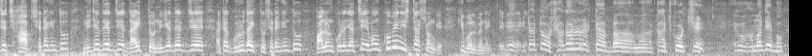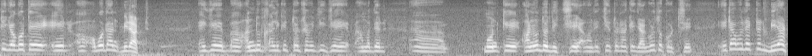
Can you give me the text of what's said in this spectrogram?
যে ছাপ সেটা কিন্তু নিজেদের যে দায়িত্ব নিজেদের যে একটা গুরুদায়িত্ব সেটা কিন্তু পালন করে যাচ্ছে এবং খুবই নিষ্ঠার সঙ্গে কি বলবেন এই? এটা তো অসাধারণ একটা কাজ করছে এবং আমাদের ভক্তি জগতে এর অবদান বিরাট এই যে আন্দুল কালীকীর্তন সমিতি যে আমাদের মনকে আনন্দ দিচ্ছে, আমাদের চেতনাকে জাগ্রত করছে, এটা আমাদের একটা বিরাট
